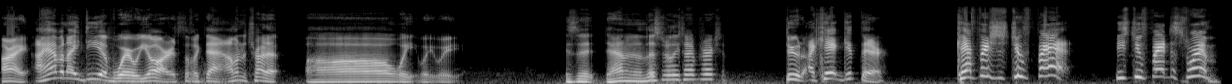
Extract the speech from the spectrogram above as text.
all right, I have an idea of where we are and stuff like that. I'm gonna try to. Oh, wait, wait, wait. Is it down in this early type direction? Dude, I can't get there. Catfish is too fat. He's too fat to swim.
